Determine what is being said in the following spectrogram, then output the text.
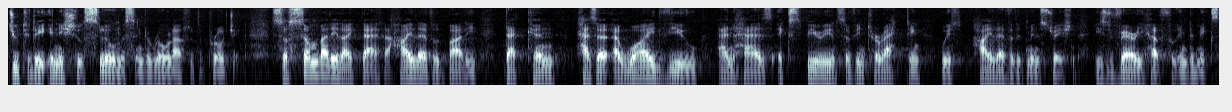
due to the initial slowness in the rollout of the project. So somebody like that, a high-level body that can, has a, a wide view and has experience of interacting with high-level administration is very helpful in the mix.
